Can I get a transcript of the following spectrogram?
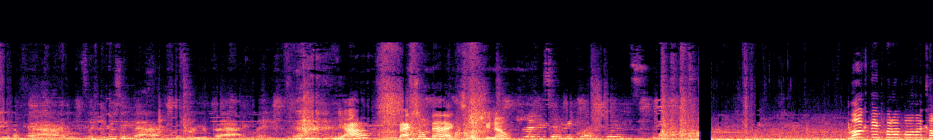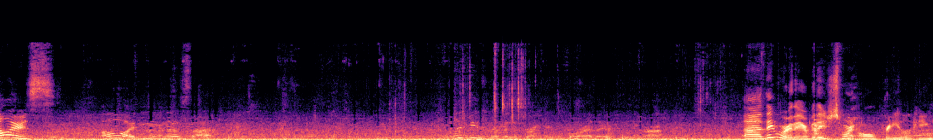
Like a bag. It's like here's a bag for your bag. Yeah, bags on bags, don't you know? Look, they put up all the colors. Oh, I didn't even notice that. I feel like these ribbons weren't here before, are they? Uh, they were there, but they just weren't all pretty looking.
